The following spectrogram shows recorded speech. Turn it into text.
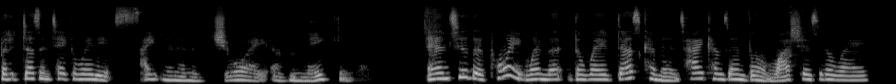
But it doesn't take away the excitement and the joy of making it. And to the point when the, the wave does come in, tide comes in, boom, washes it away.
